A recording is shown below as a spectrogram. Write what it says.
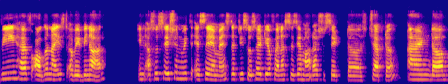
we have organized a webinar in association with SAMS, that is Society of Anesthesia Maharashtra State uh, chapter. And uh,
